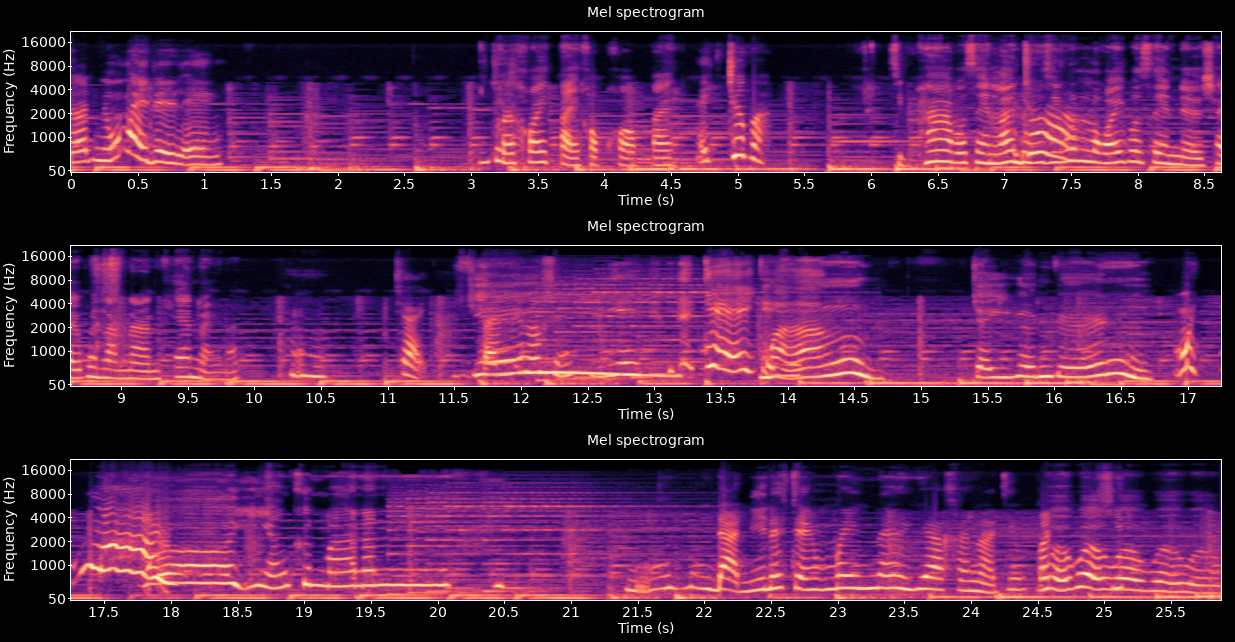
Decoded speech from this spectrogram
รถหนูไม่ได้แรง ค่อยๆไต่ขอบๆไปไอ้ชึบอะ15%แล้วดูสิว่าร้อยเปอร์เซ็นต์เนี่ยใช้เวลานานแค่ไหนนะอืมใช่เย้ใช้รู้สึกเย้เย้มังใจเย็นเย็นๆไม่เอ้ยอีหยังขึ้นมานั่นด่านนี้นะเจงไม่น่ายากขนาดที่เวอร์เวอร์เวอร์เวอร์เวอร์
